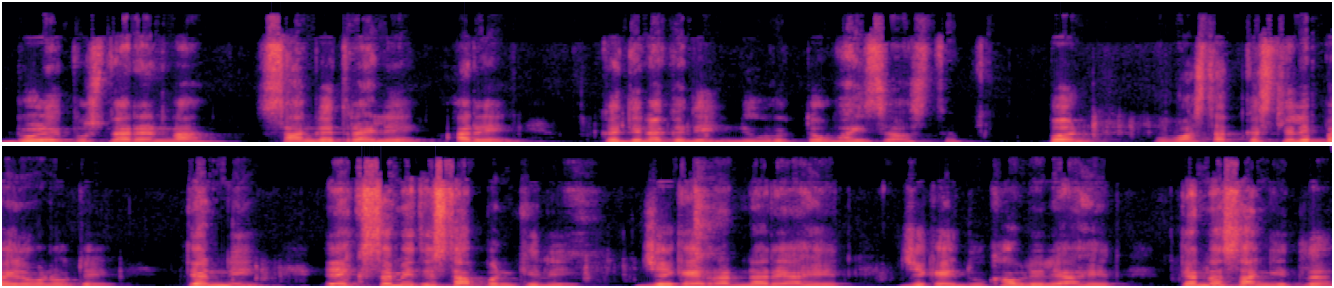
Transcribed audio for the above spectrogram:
डोळे पुसणाऱ्यांना सांगत राहिले अरे कधी ना कधी निवृत्त व्हायचं असतं. पण वस्तात कसलेले पैलवान होते? त्यांनी एक समिती स्थापन केली जे काही रडणारे आहेत जे काही दुखावलेले आहेत त्यांना सांगितलं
